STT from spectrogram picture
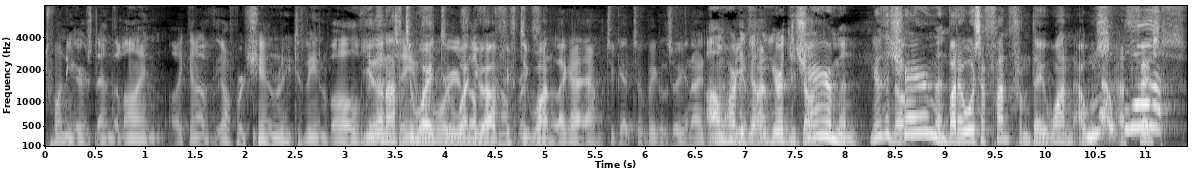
20 years down the line, I can have the opportunity to be involved. You in don't the have to wait to when you are 51, like I am, to get to Biggleswade United. I'm hardly go- You're the You don't. chairman. You're the No, chairman. But I was a fan from day one. I was No, at what? first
